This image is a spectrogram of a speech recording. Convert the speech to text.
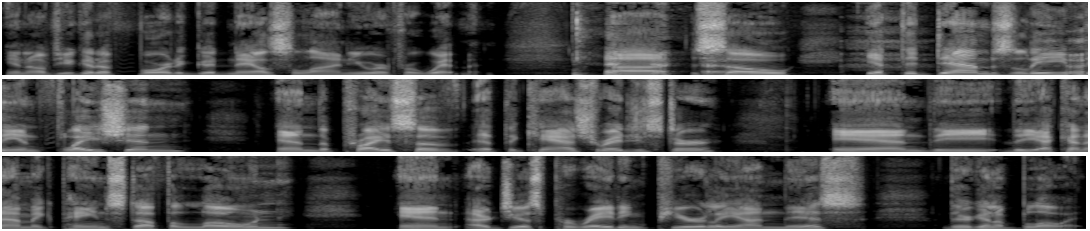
You know, if you could afford a good nail salon, you were for Whitman. Uh, so if the Dems leave the inflation and the price of at the cash register and the the economic pain stuff alone, and are just parading purely on this, they're going to blow it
